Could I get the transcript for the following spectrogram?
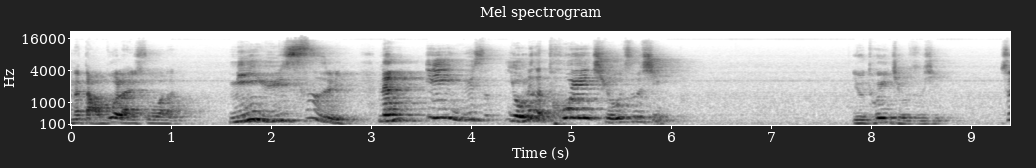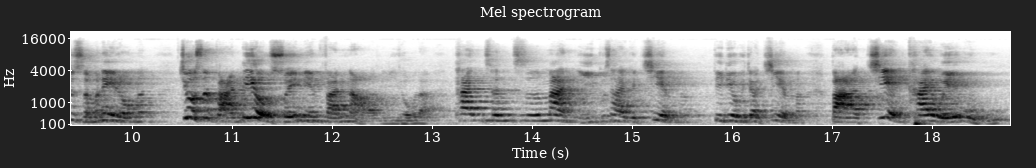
那倒过来说了，迷于事理，能依于是有那个推求之性。有推求之性，是什么内容呢？就是把六随眠烦恼里头的贪嗔痴慢疑，不是还有个见吗？第六个叫见吗？把见开为五，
